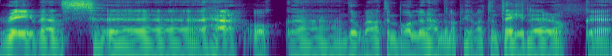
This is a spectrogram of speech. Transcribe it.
Ravens eh, här. Och eh, drog bland annat en boll ur händerna på Jonathan Taylor. Och eh,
